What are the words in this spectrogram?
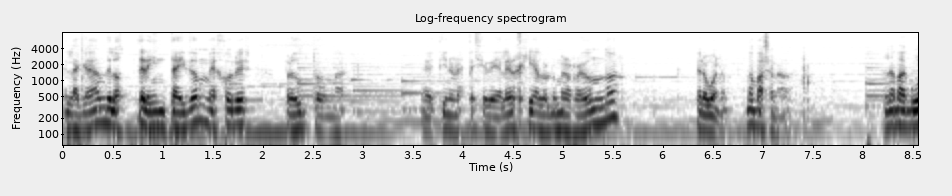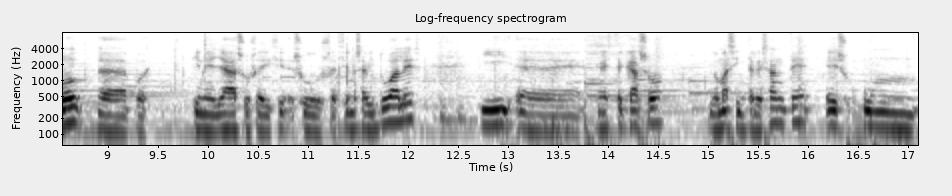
la que dan de los 32 mejores productos Mac. Eh, tiene una especie de alergia a los números redondos, pero bueno, no pasa nada. La Macworld eh, pues tiene ya sus, sus, secciones habituales y eh, en este caso lo más interesante es un,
